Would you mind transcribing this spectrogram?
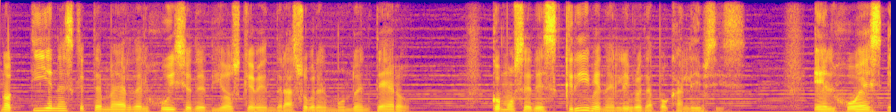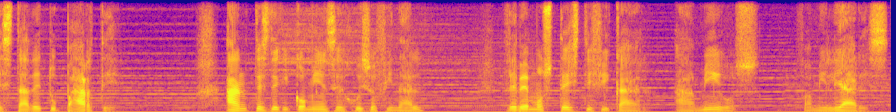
No tienes que temer del juicio de Dios que vendrá sobre el mundo entero, como se describe en el libro de Apocalipsis. El juez está de tu parte. Antes de que comience el juicio final, debemos testificar a amigos, familiares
